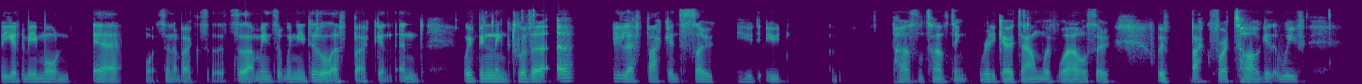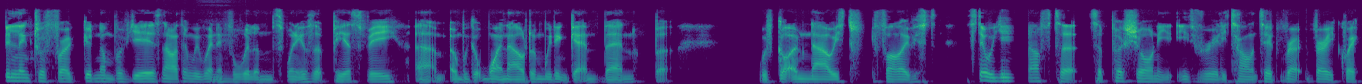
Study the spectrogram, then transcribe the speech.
you're going to be more yeah, what centre back. So, so, that means that we needed a left back, and, and we've been linked with a, a left back and so who, who personal terms think really go down with well. So we're back for a target that we've been linked with for a good number of years now. I think we went in for Willems when he was at PSV, um, and we got Wijnaldum. We didn't get him then, but we've got him now. He's 25. He's still young enough to to push on. He, he's really talented, re- very quick,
